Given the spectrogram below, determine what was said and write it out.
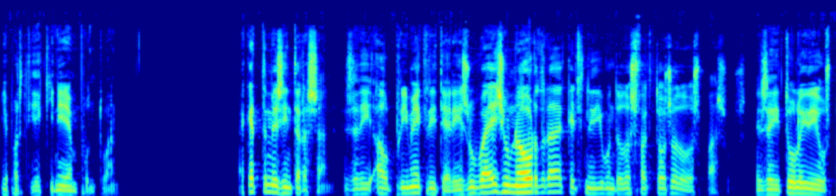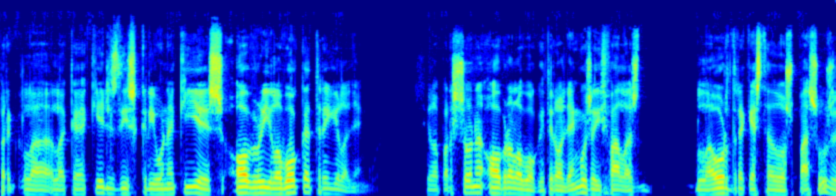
i a partir d'aquí anirem puntuant. Aquest també és interessant. És a dir, el primer criteri és obeeix una ordre que ells n'hi diuen de dos factors o de dos passos. És a dir, tu li dius, per, la, la que aquí ells descriuen aquí és obri la boca, tregui la llengua. Si la persona obre la boca i treu la llengua, és a dir, fa les, l'ordre aquesta de dos passos,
